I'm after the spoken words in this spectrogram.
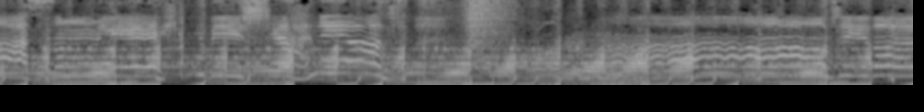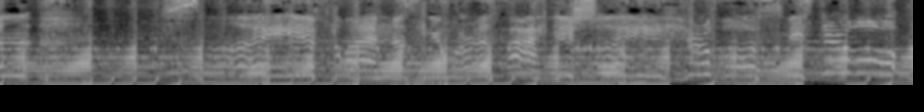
yaşasın bir şehni yaz Zivan Sayıf Ben az nüvrü fahişli Rufus Mr. Wu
